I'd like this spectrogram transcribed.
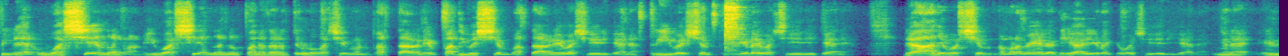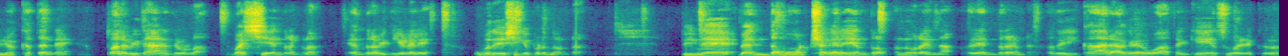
പിന്നെ വശ്യയന്ത്രങ്ങളാണ്. ഈ വശ്യയന്ത്രങ്ങൾ പലതരത്തിലുള്ള വശ്യങ്ങളുണ്ട്. ഭർത്താവിനെ പതിവശ്യം ഭർത്താവിനെ വശീകരിക്കാൻ സ്ത്രീവശ്യം സ്ത്രീകളെ വശീകരിക്കാൻ രാജവശ്യം നമ്മുടെ മേലധികാരികളൊക്കെ വശീകരിക്കാൻ ഇങ്ങനെ ഇതിനൊക്കെ തന്നെ പല വിധാനത്തിലുള്ള വശ്യയന്ത്രങ്ങൾ യന്ത്രവിധികളിൽ ഉപദേശിക്കപ്പെടുന്നുണ്ട്. പിന്നെ ബന്ധമോക്ഷകര യന്ത്രം എന്ന് പറയുന്ന ഒരു യന്ത്രമുണ്ട്. അത് ഈ കാരാഗ്രഹവാസം കേസ് വഴക്കുകൾ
